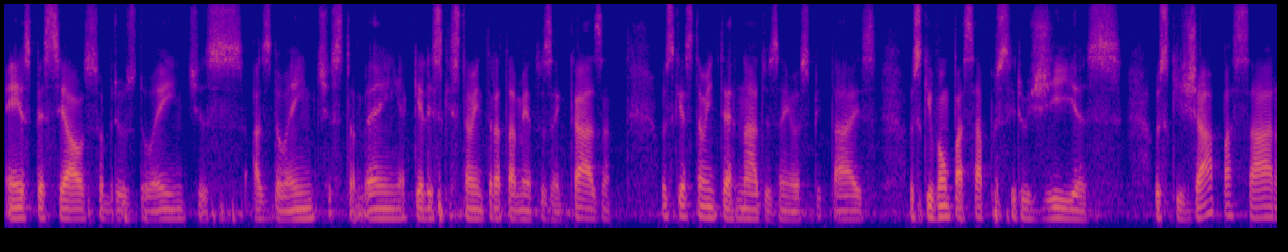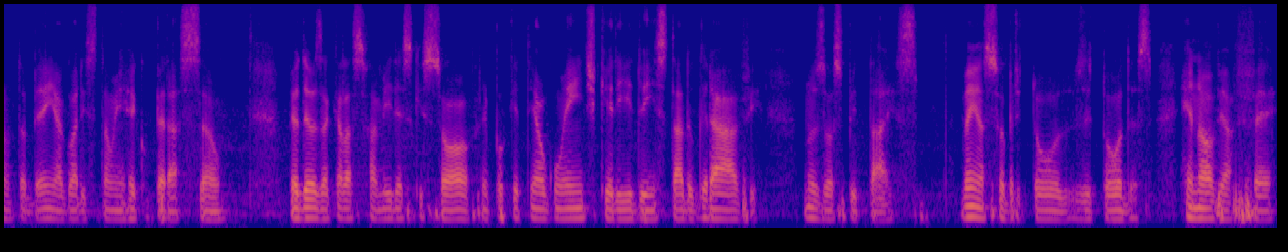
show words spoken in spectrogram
em especial sobre os doentes, as doentes também, aqueles que estão em tratamentos em casa, os que estão internados em hospitais, os que vão passar por cirurgias, os que já passaram também agora estão em recuperação. Meu Deus, aquelas famílias que sofrem porque tem algum ente querido em estado grave nos hospitais. Venha sobre todos e todas, renove a fé,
